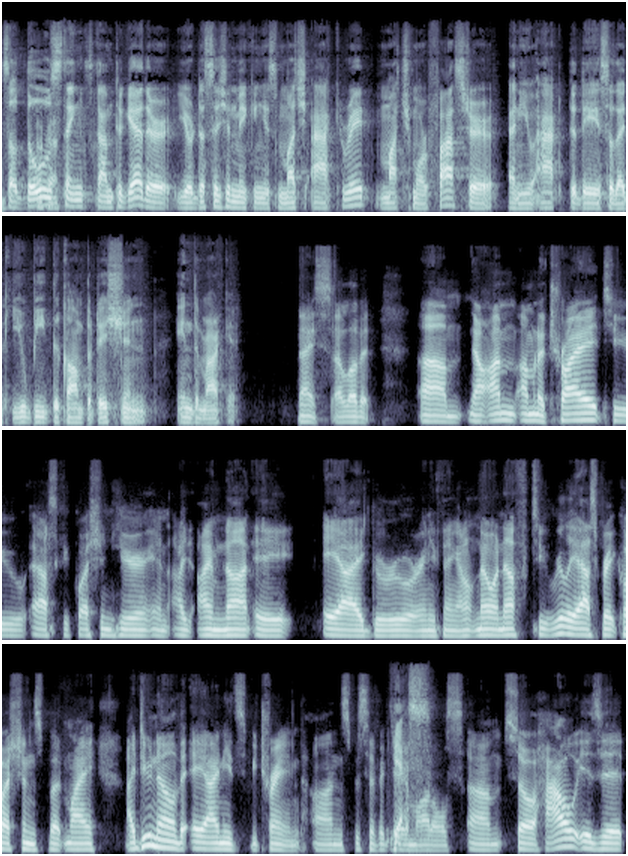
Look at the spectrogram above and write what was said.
so those things come together, your decision making is much accurate, much more faster, and you act today so that you beat the competition in the market. Nice, I love it. Um, now I'm I'm going to try to ask a question here, and I I'm not a AI guru or anything. I don't know enough to really ask great questions, but my I do know that AI needs to be trained on specific data Yes. models. Um, so how is it?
